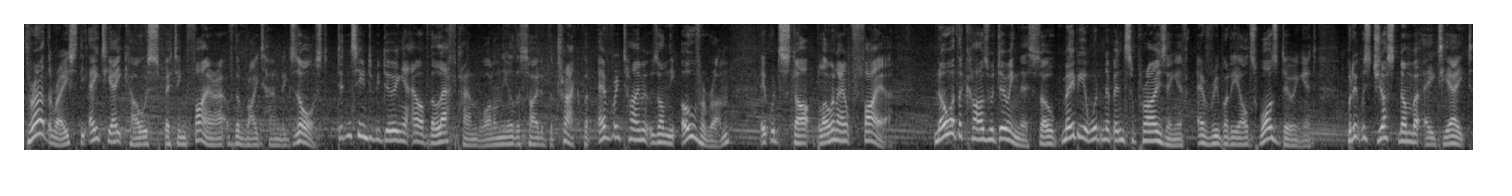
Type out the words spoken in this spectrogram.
Throughout the race, the 88 car was spitting fire out of the right hand exhaust. Didn't seem to be doing it out of the left hand one on the other side of the track, but every time it was on the overrun, it would start blowing out fire. No other cars were doing this, so maybe it wouldn't have been surprising if everybody else was doing it, but it was just number 88.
